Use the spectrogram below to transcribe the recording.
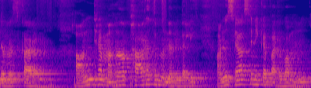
నమస్కారం. ఆంధ్ర మహాభారతమునందలి అనుశాసనిక పర్వం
